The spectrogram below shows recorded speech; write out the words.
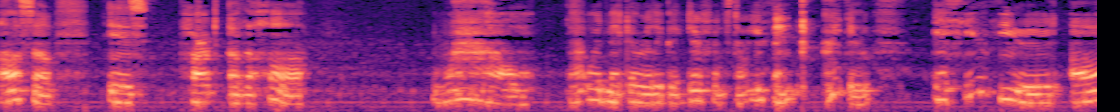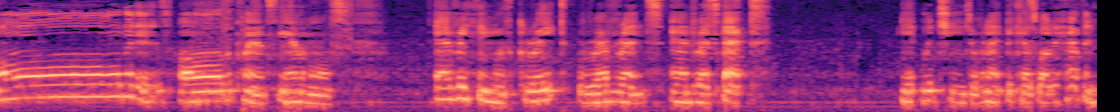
also is part of the whole. Wow, that would make a really big difference, don't you think? I do. If you viewed all that is, all the plants, the animals, everything with great reverence and respect, it would change overnight because what would happen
